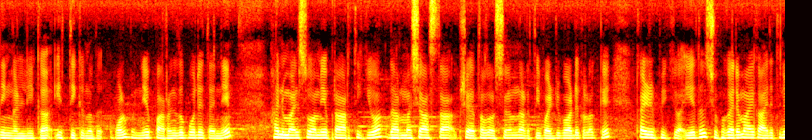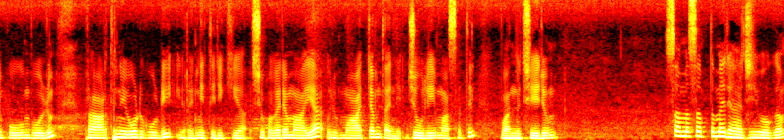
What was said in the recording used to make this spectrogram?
നിങ്ങളിലേക്ക് എത്തിക്കുന്നത്. അപ്പോൾ മുന്നേ പറഞ്ഞതുപോലെ തന്നെ ഹനുമാൻ സ്വാമിയെ പ്രാർത്ഥിക്കുക ധർമ്മശാസ്ത്ര ക്ഷേത്ര ദർശനം നടത്തി വഴിപാടുകളൊക്കെ കഴിപ്പിക്കുക ഏത് ശുഭകരമായ കാര്യത്തിന് പോകുമ്പോഴും പ്രാർത്ഥനയോടുകൂടി ഇറങ്ങിത്തിരിക്കുക. ശുഭകരമായ ഒരു മാറ്റം തന്നെ ജൂലൈ മാസത്തിൽ വന്നു ചേരും സമസപ്തമ രാജയോഗം.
